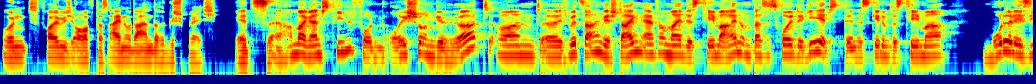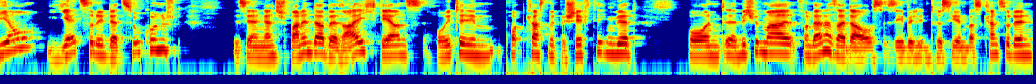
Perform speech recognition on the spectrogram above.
und freue mich auch auf das ein oder andere Gespräch. Jetzt äh, haben wir ganz viel von euch schon gehört und äh, ich würde sagen, wir steigen einfach mal in das Thema ein, um das es heute geht. Denn es geht um das Thema Modernisierung jetzt und in der Zukunft. Ist ja ein ganz spannender Bereich, der uns heute im Podcast mit beschäftigen wird. Und äh, mich würde mal von deiner Seite aus, Sebel, interessieren, was kannst du denn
